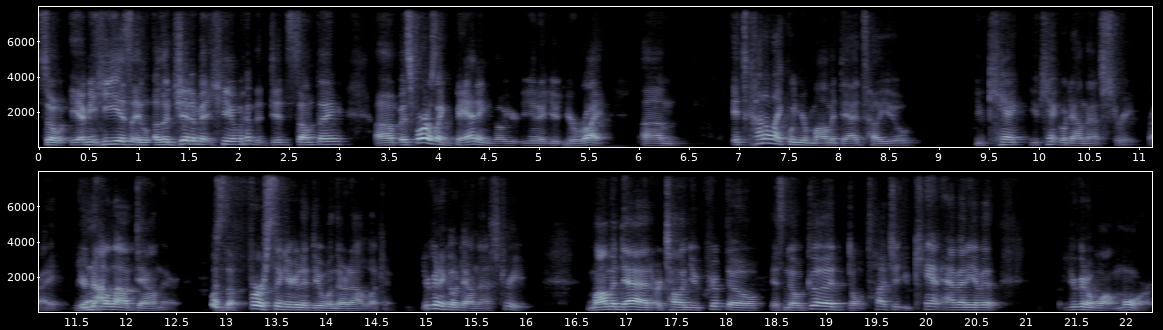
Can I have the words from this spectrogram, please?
so I mean, he is a, a legitimate human that did something. Um, as far as like banning, though, you're, you know, you're, you're right. Um, it's kind of like when your mom and dad tell you you can't you can't go down that street, right? You're yeah. not allowed down there. What's the first thing you're going to do when they're not looking? you're going to go down that street. Mom and dad are telling you crypto is no good, don't touch it, you can't have any of it. You're going to want more.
